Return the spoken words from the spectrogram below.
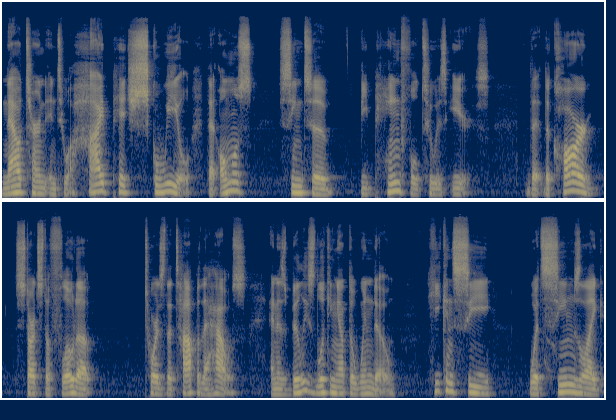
now turned into a high pitched squeal that almost seemed to be painful to his ears. The the car starts to float up towards the top of the house. And as Billy's looking out the window, he can see what seems like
